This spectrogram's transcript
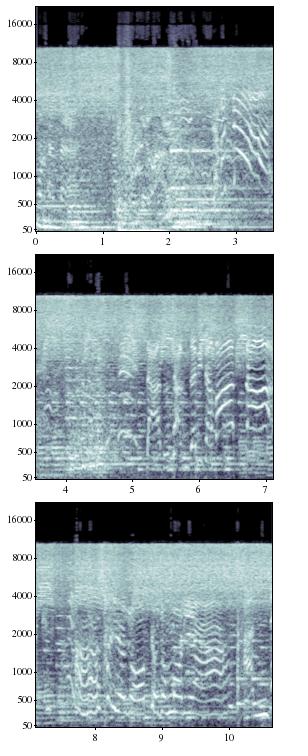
뻔했네 나도 잠자리 잡았다. 아, 살려줘, 뾰족머리야. 안 돼.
